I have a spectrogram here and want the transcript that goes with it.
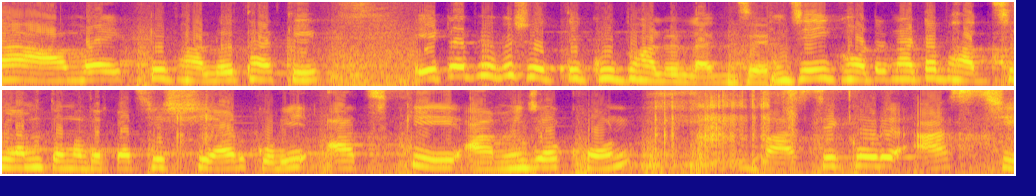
না, আমরা একটু ভালো থাকি, এটা ভেবে সত্যি খুব ভালো লাগছে। যেই ঘটনাটা ভাবছিলাম তোমাদের কাছে শেয়ার করি, আজকে আমি যখন বাসে করে আসছি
